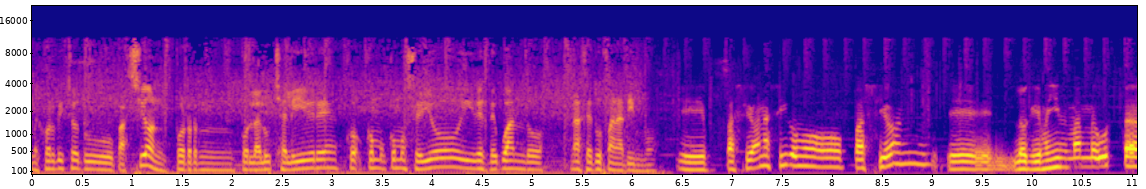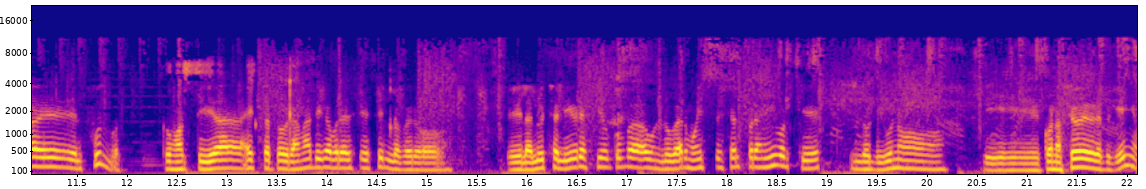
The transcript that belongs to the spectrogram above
mejor dicho, tu pasión por, por la lucha libre? ¿Cómo, ¿Cómo, se dio y desde cuándo nace tu fanatismo? Eh, pasión, así como pasión, eh, lo que a mí más me gusta es el fútbol, como actividad extra programática, por así decirlo, pero eh, la lucha libre sí ocupa un lugar muy especial para mí porque es lo que uno eh, conoció desde pequeño,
